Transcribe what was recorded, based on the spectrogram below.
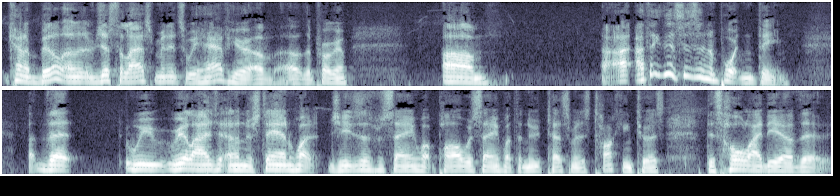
to kind of build on just the last minutes we have here of, of the program. Um, I, I think this is an important theme uh, that we realize and understand what Jesus was saying, what Paul was saying, what the New Testament is talking to us. This whole idea of the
